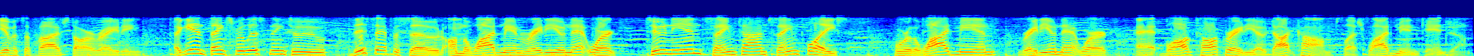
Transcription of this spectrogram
give us a five-star rating. Again, thanks for listening to this episode on the Wide Men Radio Network. Tune in, same time, same place, for the Wide Men Radio Network at blogtalkradio.com slash wide men can't jump.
